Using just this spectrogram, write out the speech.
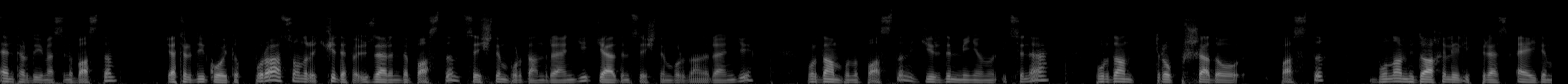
Enter düyməsini bastım. Gətirdik, qoyduq bura. Sonra iki dəfə üzərində bastım. Seçdim buradan rəngi. Gəldim, seçdim buradan rəngi. Buradan bunu bastım. Girdim menyunun içinə. Buradan Drop Shadow bastıq Buna müdaxilə edib biraz əydim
